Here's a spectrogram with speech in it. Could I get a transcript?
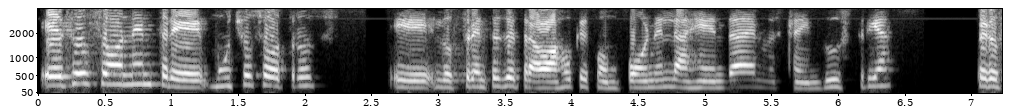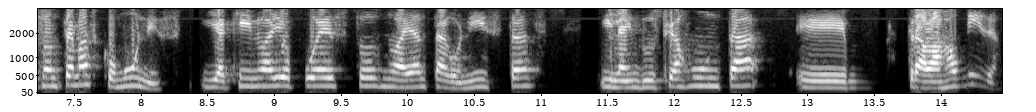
Esos son, entre muchos otros, eh, los frentes de trabajo que componen la agenda de nuestra industria, pero son temas comunes y aquí no hay opuestos, no hay antagonistas y la industria junta eh, trabaja unida.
